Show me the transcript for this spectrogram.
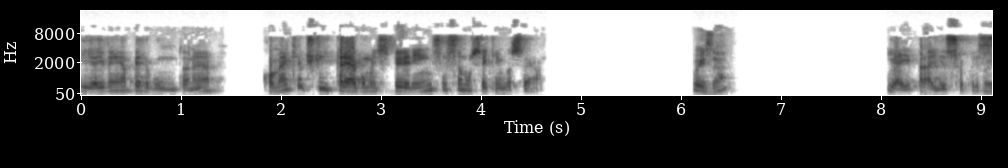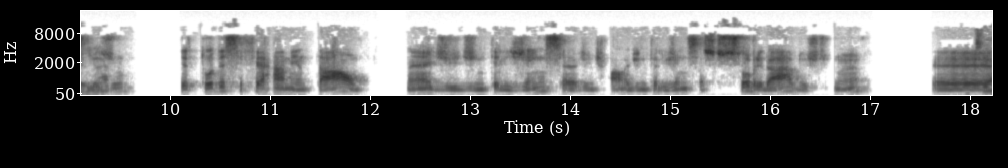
e aí vem a pergunta, né? Como é que eu te entrego uma experiência se eu não sei quem você é? Pois é. E aí, para isso, eu é. preciso é. Ter todo esse ferramental né, de, de inteligência, a gente fala de inteligência sobre dados, né? É,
